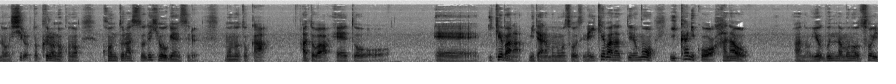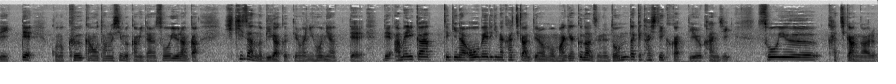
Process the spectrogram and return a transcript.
の白と黒のこのコントラストで表現するものとかあとはえっ、ー、とえー、生け花みたいなものもそうですね。生け花っていうのも、いかにこう、花をあの余分なものを削いでいってこの空間を楽しむかみたいなそういうなんか引き算の美学っていうのが日本にあってでアメリカ的な欧米的な価値観っていうのはもう真逆なんですよね。どんだけ足していくかっていう感じ。そういう価値観がある。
